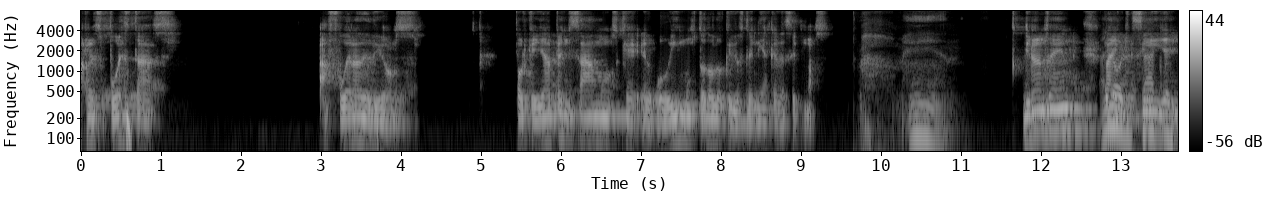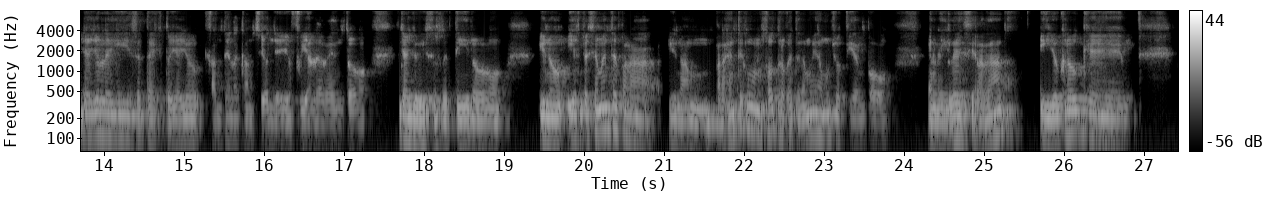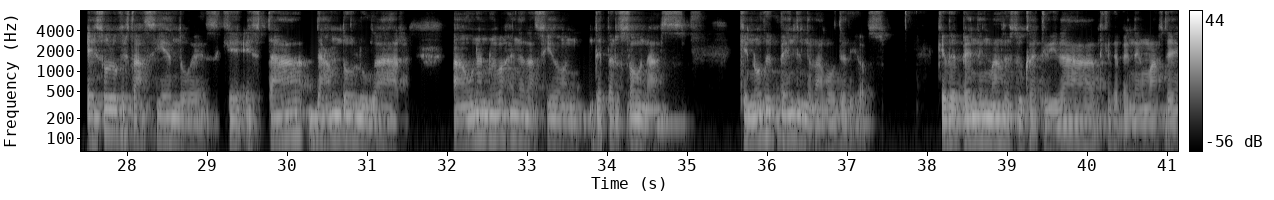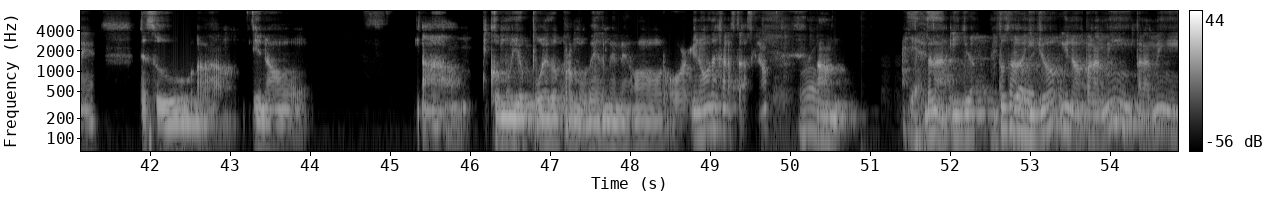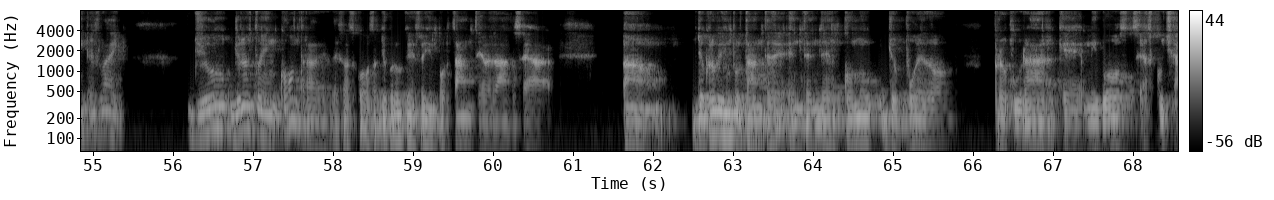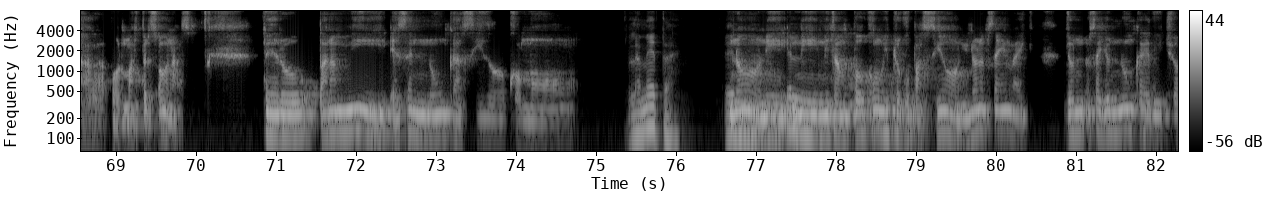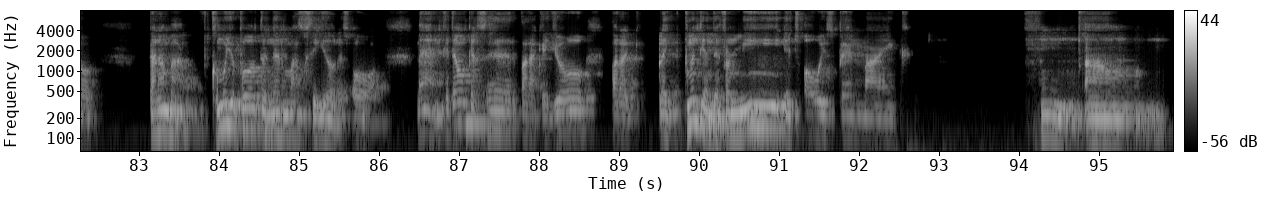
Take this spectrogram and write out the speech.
respuestas afuera de Dios, porque ya pensamos que oímos todo lo que Dios tenía que decirnos. Oh, man. You know what I'm saying? Like, sí, ya, yo leí ese texto, ya yo canté la canción, ya yo fui al evento, ya yo hice el retiro, you know, y especialmente para, you know, para gente como nosotros que tenemos ya mucho tiempo en la iglesia, ¿verdad? Y yo creo que eso lo que está haciendo es que está dando lugar a una nueva generación de personas que no dependen de la voz de Dios, que dependen más de su creatividad, que dependen más de, de su, uh, you know, uh, cómo yo puedo promoverme mejor, or, you know, that kind of stuff, you know. Um, yes. ¿Verdad? Y yo, tú sabes, y yo, you know, para mí, para mí, es like, yo, yo no estoy en contra de, de esas cosas. Yo creo que eso es importante, ¿verdad? O sea, Um, yo creo que es importante entender cómo yo puedo procurar que mi voz sea escuchada por más personas. Pero para mí ese nunca ha sido como... La meta. no, ni, ni, ni, tampoco mi preocupación. You know what I'm saying? Like, yo, o sea, yo nunca he dicho, caramba, ¿cómo yo puedo tener más seguidores? O, man, ¿qué tengo que hacer para que yo, para like, ¿tú me entiendes? For me, it's always been like, hmm, um,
